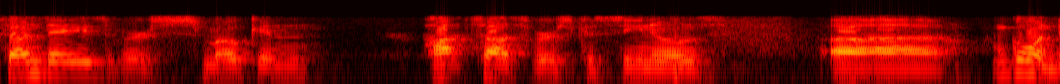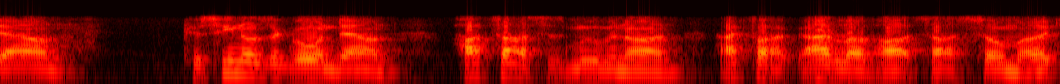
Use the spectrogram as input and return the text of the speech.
Sundays versus smoking, hot sauce versus casinos. Uh, I'm going down. Casinos are going down. Hot sauce is moving on. I fuck, I love hot sauce so much,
